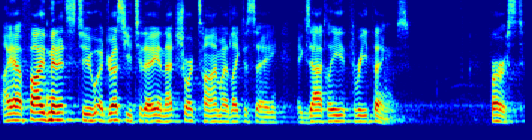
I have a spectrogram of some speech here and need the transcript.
I have five minutes to address you today. In that short time, I'd like to say exactly three things. First,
